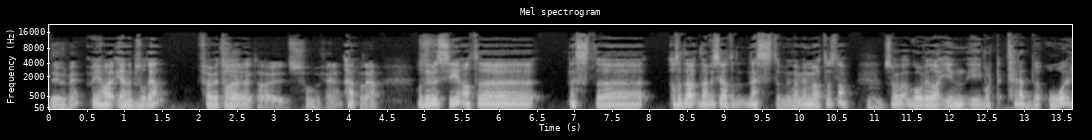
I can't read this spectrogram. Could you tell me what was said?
Det gjorde vi. Vi har én episode igjen før vi tar Før vi tar sommerferie. Ja. På det. Og det vil si at uh, neste Altså det, det vil si at neste gang vi møtes, da, Mm. så går vi da inn i vårt tredje år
